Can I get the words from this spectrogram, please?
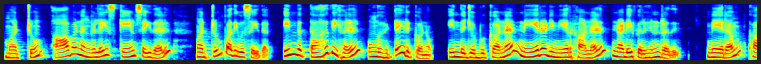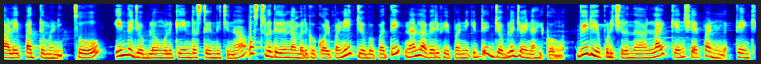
மற்றும் ஆவணங்களை ஸ்கேன் செய்தல் மற்றும் பதிவு செய்தல். இந்த தகுதிகள் உங்ககிட்ட இருக்கணும். இந்த ஜொபுக்கான நேரடி நேர்காணல் நடைபெறுகின்றது. நேரம் காலை பத்து மணி. ஸோ இந்த ஜாப்பில் உங்களுக்கு இன்ட்ரெஸ்ட் இருந்துச்சுன்னா போஸ்ட்டில் தெரியுற நம்பருக்கு கால் பண்ணி ஜாப்பை பற்றி நல்லா வெரிஃபை பண்ணிக்கிட்டு ஜாப்பில் ஜாயின் ஆகிக்கோங்க. வீடியோ பிடிச்சிருந்தா லைக் அண்ட் ஷேர் பண்ணுங்கள் தேங்க்யூ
